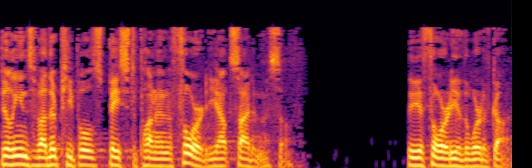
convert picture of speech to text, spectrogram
billions of other peoples, based upon an authority outside of myself the authority of the Word of God.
